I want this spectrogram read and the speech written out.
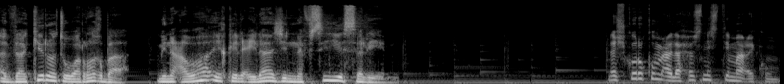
الذاكرة والرغبة من عوائق العلاج النفسي السليم. نشكركم على حسن استماعكم.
